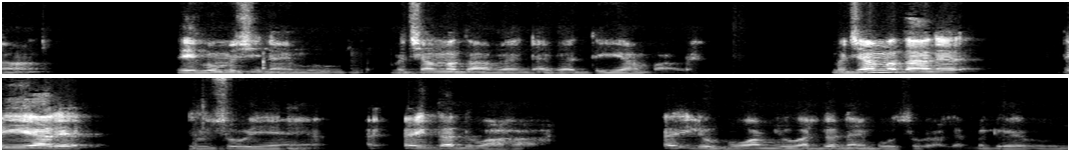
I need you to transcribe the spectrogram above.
နော် တည်ဖို့မရှိနိုင်ဘူးမချမ်းမသာပဲနဲ့ပဲတည်ရမှာပဲ မကြမ်းမသာနဲ့တေရတဲ့လူဆိုရင်အဲ့အဲ့ဒီတတ္တဝါဟာအဲ့ဒီလိုဘဝမျိုးကလွတ်နိုင်ဖို့ဆိုတာလည်းမလွယ်ဘူး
